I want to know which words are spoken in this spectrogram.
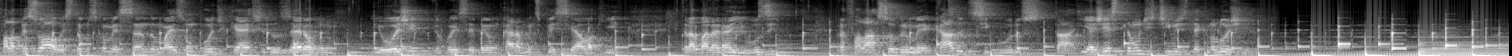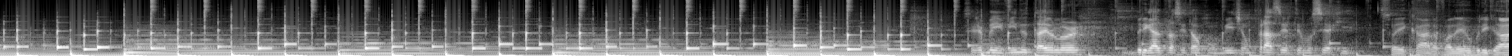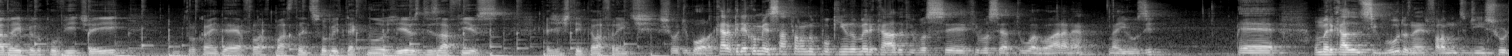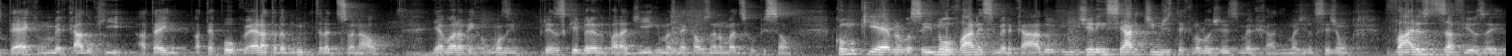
Fala pessoal, estamos começando mais um podcast do 01 e hoje eu vou receber um cara muito especial aqui que trabalha na Use para falar sobre o mercado de seguros tá? e a gestão de times de tecnologia. Seja bem-vindo, Taylor. Obrigado por aceitar o convite, é um prazer ter você aqui. Isso aí, cara. Valeu, obrigado aí pelo convite aí. Vamos trocar ideia, falar bastante sobre tecnologia e os desafios que a gente tem pela frente. Show de bola. Cara, eu queria começar falando um pouquinho do mercado que você, que você atua agora, né, na Use. É um mercado de seguros, né? A gente fala muito de insurtech, um mercado que até, até pouco era muito tradicional e agora vem com algumas empresas quebrando paradigmas, né, causando uma disrupção. Como que é para você inovar nesse mercado e gerenciar times de tecnologia nesse mercado? Imagino que sejam vários desafios aí.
